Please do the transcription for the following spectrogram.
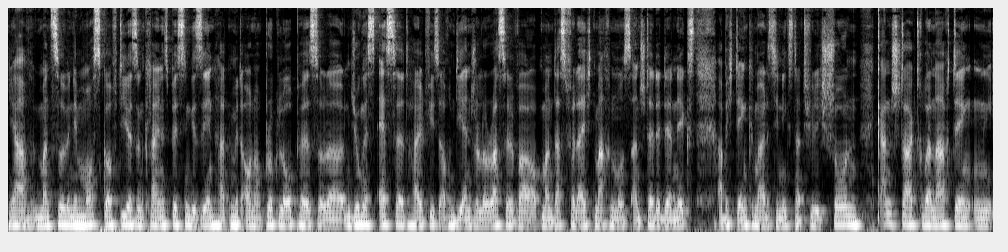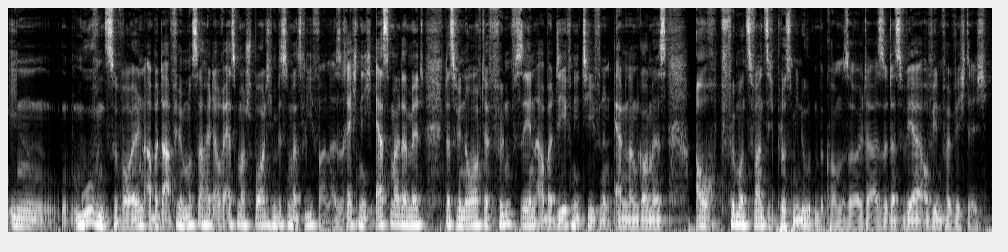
ja, man so in dem Moskov Deal so ein kleines bisschen gesehen hat, mit auch noch Brooke Lopez oder ein junges Asset, halt wie es auch in D'Angelo Russell war, ob man das vielleicht machen muss anstelle der Knicks. Aber ich denke mal, dass die Knicks natürlich schon ganz stark drüber nachdenken, ihn moven zu wollen, aber dafür muss er halt auch erstmal sportlich ein bisschen was liefern. Also rechne ich erstmal damit, dass wir Noah auf der 5 sehen, aber definitiv einen Hernan Gomez auch 25 plus Minuten bekommen sollte. Also das wäre auf jeden Fall wichtig.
